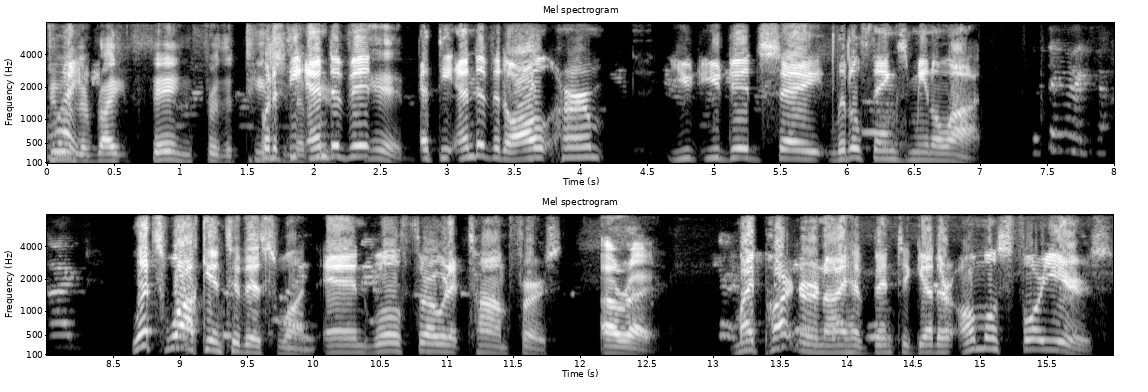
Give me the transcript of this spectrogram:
doing the Right. right thing for the teaching But at the of end of it- kid. at the end of it all, Herm, you you did say little things mean a lot. The thing I, ca- I Let's walk into this one, and we'll throw it at Tom first. All right. My partner and I have been together almost four years.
